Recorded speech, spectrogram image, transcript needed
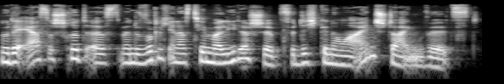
Nur der erste Schritt ist, wenn du wirklich in das Thema Leadership für dich genauer einsteigen willst,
